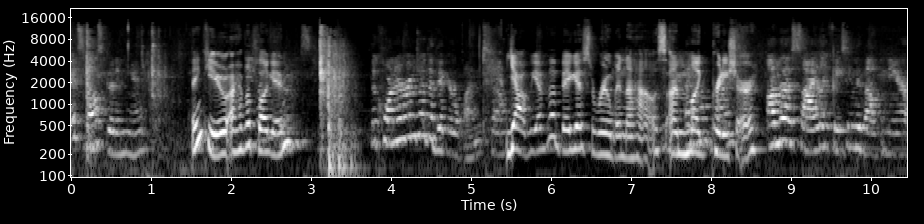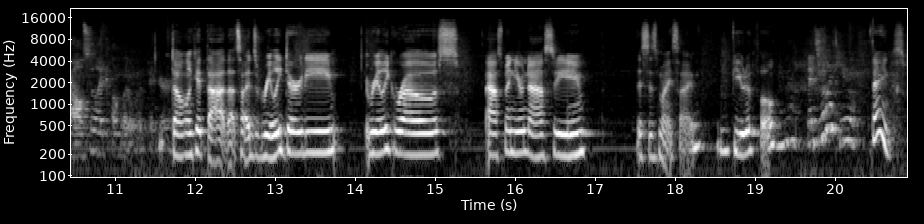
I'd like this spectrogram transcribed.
It smells good in here. Thank you. I have a These are plug the in. rooms. The corner rooms are the bigger ones, so. Yeah, we have the biggest room in the house. I'm like pretty sure. On the side, like facing the balcony, are also like a little bit bigger. Don't look at that. That side's really dirty, really gross. Aspen, you're nasty. This is my side. Beautiful. Mm-hmm. It's really cute. Thanks.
